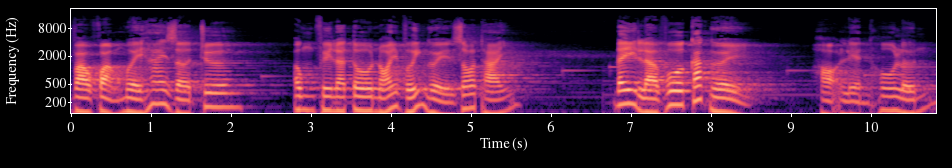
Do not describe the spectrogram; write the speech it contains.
Vào khoảng 12 giờ trưa, Ông Philato nói với người Do Thái, Đây là vua các người. Họ liền hô lớn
